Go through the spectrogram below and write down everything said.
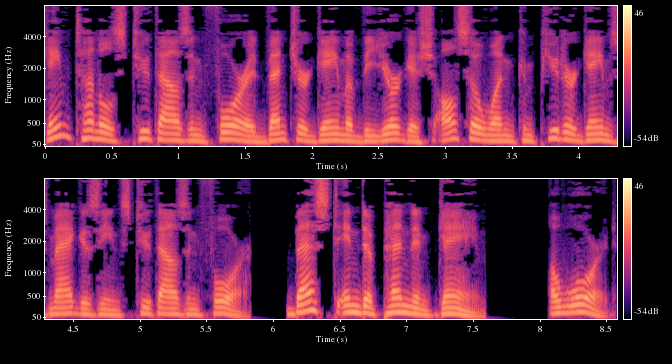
Game Tunnels 2004 Adventure Game of the Year also won Computer Games Magazine's 2004 Best Independent Game award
